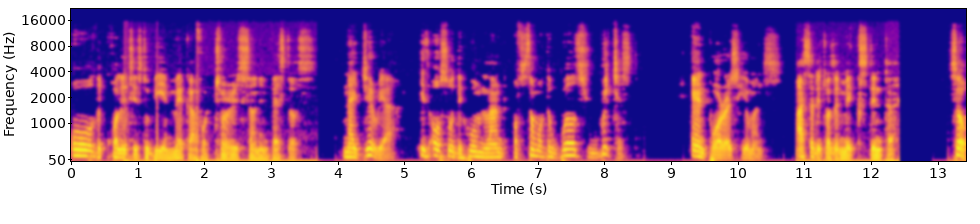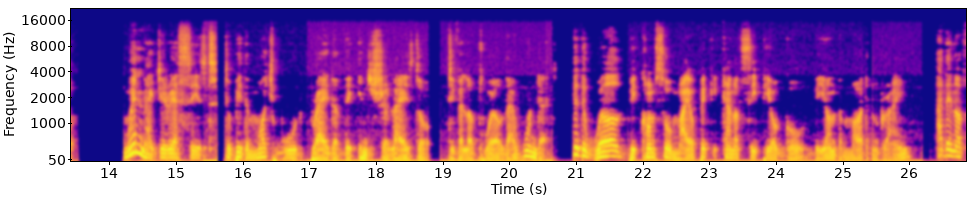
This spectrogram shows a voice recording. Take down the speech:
all the qualities to be a mecca for tourists and investors. Nigeria is also the homeland of some of the world's richest and poorest humans. I said it was a mixed inter. So, when Nigeria ceased to be the much wooed bride of the industrialized or developed world, I wondered did the world become so myopic it cannot see pure gold beyond the mud and grime? Are they not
